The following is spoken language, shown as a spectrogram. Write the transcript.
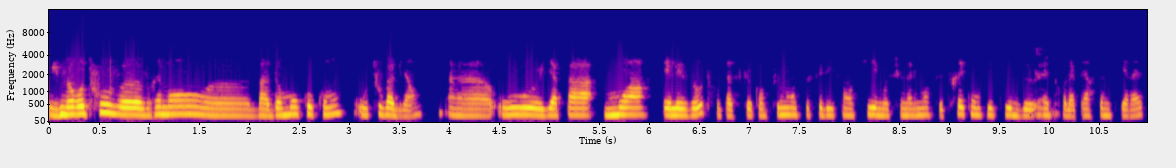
je me retrouve vraiment bah, dans mon cocon où tout va bien, où il n'y a pas moi et les autres, parce que quand tout le monde se fait licencier émotionnellement, c'est très compliqué d'être la personne qui reste.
